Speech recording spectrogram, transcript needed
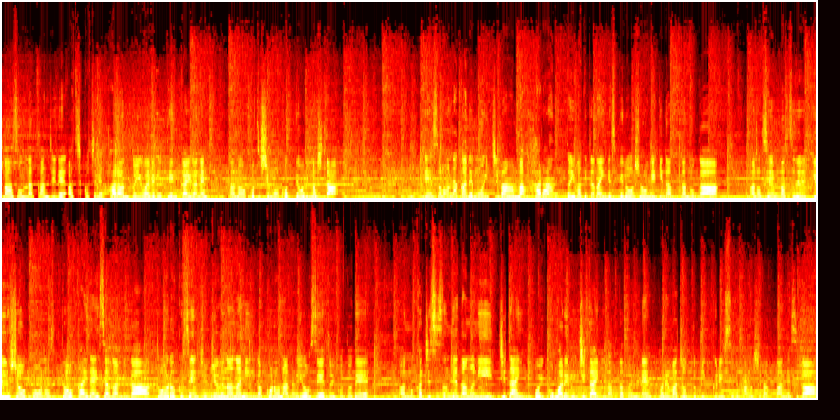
まあそんな感じであちこちで波乱と言われる展開がねあの今年も起こっておりました。でその中でも一番、まあ、波乱というわけじゃないんですけど衝撃だったのがあの選抜優勝校の東海大相模が登録選手17人がコロナの陽性ということであの勝ち進んでたのに事態に追い込まれる事態になったというねこれはちょっとびっくりする話だったんですが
